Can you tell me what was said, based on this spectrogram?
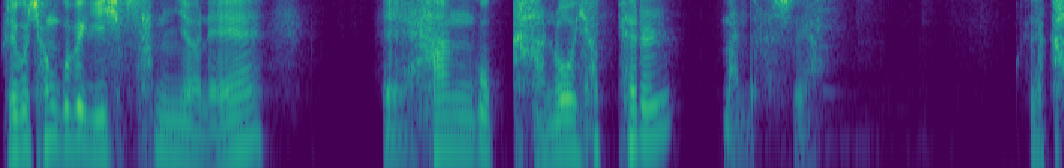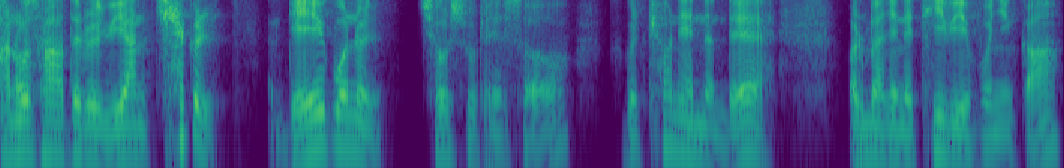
그리고 1923년에 예, 한국 간호협회를 만들었어요. 그래서 간호사들을 위한 책을 네 권을 저술 해서 그걸 펴냈는데 얼마 전에 TV에 보니까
